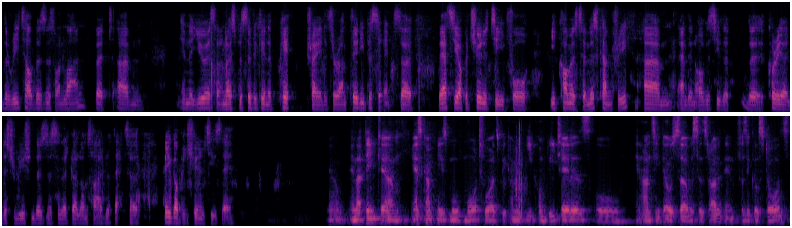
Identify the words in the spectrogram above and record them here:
the retail business online, but um, in the US, and I know specifically in the pet trade, it's around 30%. So that's the opportunity for e-commerce in this country, um, and then obviously the, the courier and distribution businesses that go alongside with that. So big opportunities there. Yeah, and I think um, as companies move more towards becoming e-com retailers or enhancing those services rather than physical stores,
